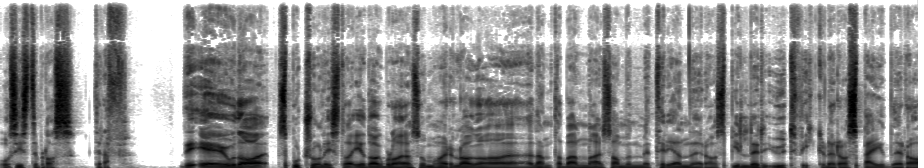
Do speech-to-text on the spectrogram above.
og sisteplass treff. Det er jo da sportsjournalister i Dagbladet som har laga den tabellen her, sammen med trenere, spillerutviklere, speidere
